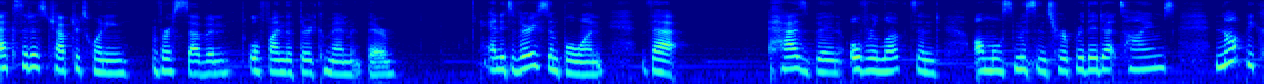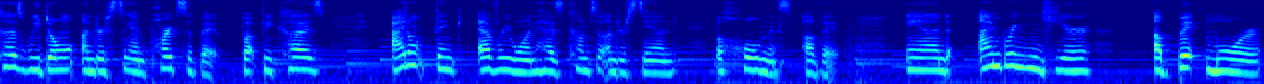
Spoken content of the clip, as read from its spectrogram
Exodus chapter 20, verse 7, we'll find the third commandment there. And it's a very simple one that has been overlooked and almost misinterpreted at times, not because we don't understand parts of it, but because I don't think everyone has come to understand the wholeness of it. And I'm bringing here a bit more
